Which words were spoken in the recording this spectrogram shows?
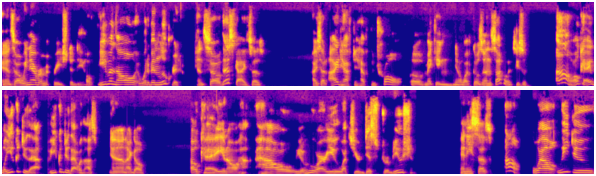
And so we never reached a deal, even though it would have been lucrative. And so this guy says, I said, I'd have to have control of making, you know, what goes in the supplements. He said, Oh, okay. Well, you could do that. You could do that with us. And I go, okay, you know, how, how, you know, who are you? What's your distribution? And he says, oh, well, we do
